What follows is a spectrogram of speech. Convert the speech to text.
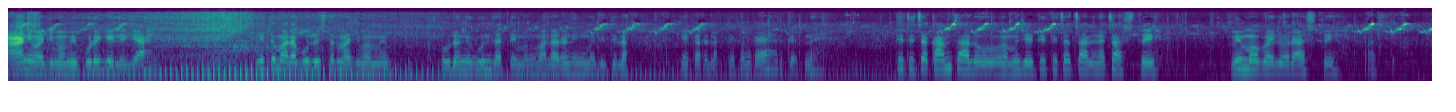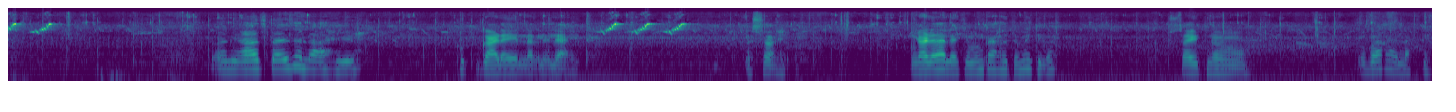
आणि माझी मम्मी पुढे गेलेली आहे. मी तुम्हाला बोलूच तर माझी मम्मी पुढं निघून जाते. मग मला रनिंगमध्ये तिला हे करायला लागते. पण काय हरकत नाही. ती तिचं काम चालू म्हणजे ती तिचं चालण्याचं असते. मी मोबाईलवर असते. असते आणि आज काय झालं आहे? खूप गाड्या यायला लागलेल्या आहेत. असं आहे. गाड्या आल्या की मग काय होतं माहिती का? साईडनं उभा राहायला लागते.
